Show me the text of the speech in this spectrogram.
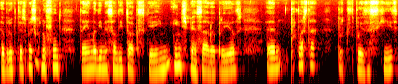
abruptas mas que, no fundo, têm uma dimensão detox que é indispensável para eles, um, porque lá está porque depois a seguir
